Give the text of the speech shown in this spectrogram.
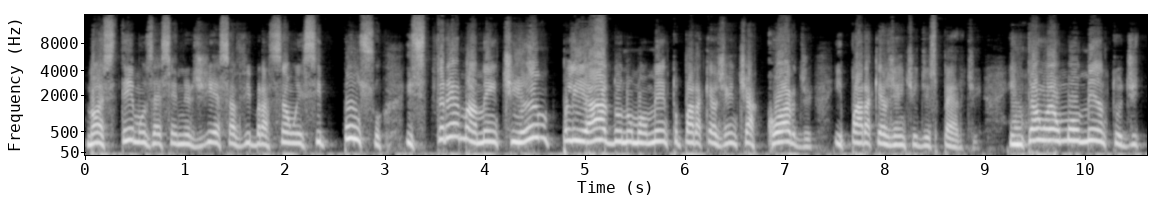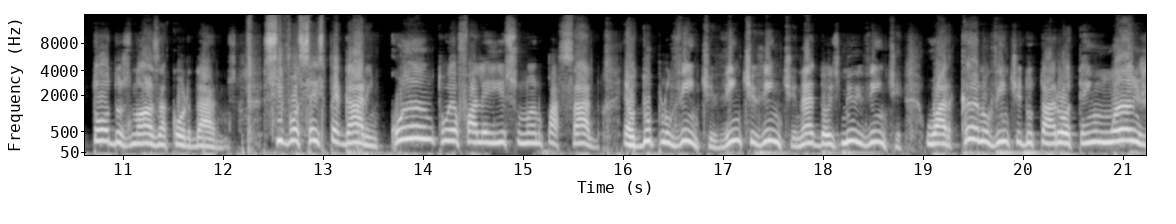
Nós temos essa energia, essa vibração, esse pulso extremamente ampliado no momento para que a gente acorde e para que a gente desperte. Então é o momento de todos nós acordarmos. Se vocês pegarem quanto eu falei isso no ano passado, é o duplo 20, 2020, né, 2020. O arcano 20 do tarô tem um anjo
